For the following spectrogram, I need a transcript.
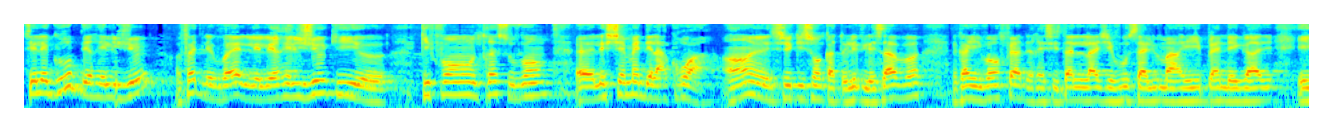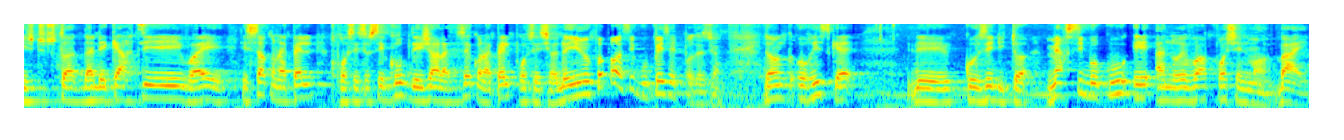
C'est les groupes des religieux, en fait, les, religieux qui, euh, qui font très souvent euh, les chemins de la croix. Hein? ceux qui sont catholiques le savent. Quand ils vont faire des récitals, là, je vous salue Marie, plein de gars, et dans des quartiers, vous voyez. C'est ça qu'on appelle procession. Ces groupes de gens là, c'est ça qu'on appelle procession. Donc, il ne faut pas aussi couper cette procession. Donc, au risque de causer du tort. Merci beaucoup et à nous revoir prochainement. Bye.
